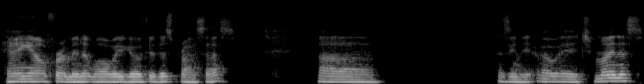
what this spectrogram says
Hang out for a minute while we go through this process. Uh, that's going to be OH minus.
